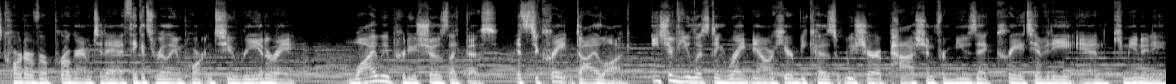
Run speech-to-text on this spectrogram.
Last quarter of our program today, I think it's really important to reiterate why we produce shows like this. It's to create dialogue. Each of you listening right now are here because we share a passion for music, creativity, and community.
